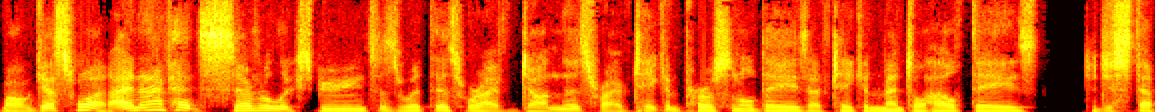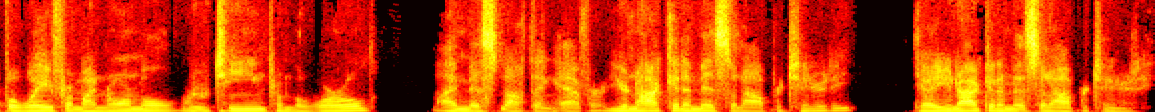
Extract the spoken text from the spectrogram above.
Well, guess what? I, and I've had several experiences with this where I've done this, where I've taken personal days, I've taken mental health days to just step away from my normal routine from the world. I miss nothing ever. You're not going to miss an opportunity. Yeah, you're not going to miss an opportunity.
